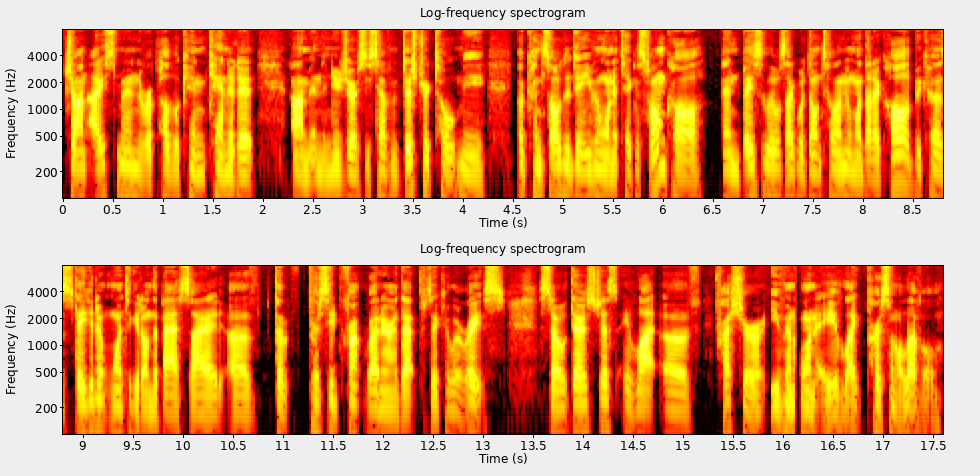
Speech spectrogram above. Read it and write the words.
John Isemann, the Republican candidate um, in the New Jersey 7th District, told me, a consultant didn't even want to take his phone call and basically was like, well, don't tell anyone that I called because they didn't want to get on the bad side of the perceived front runner in that particular race. So there's just a lot of pressure, even on a like personal level.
